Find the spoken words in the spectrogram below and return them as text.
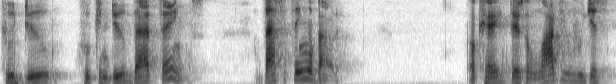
who do, who can do bad things. That's the thing about it. Okay. There's a lot of people who just,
